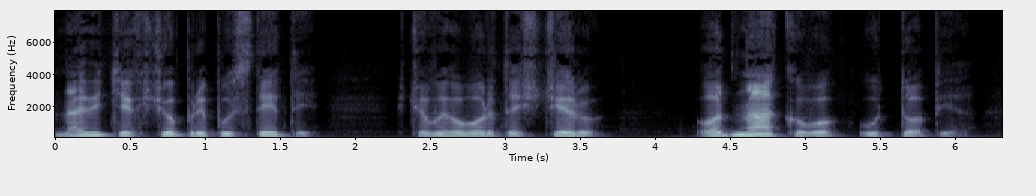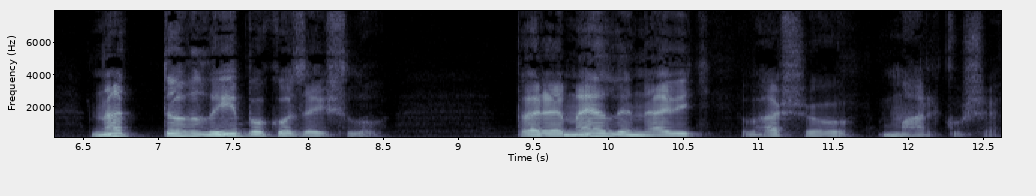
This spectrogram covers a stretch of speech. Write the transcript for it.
Навіть якщо припустити, що ви говорите щиро, однаково утопія. Надто глибоко зайшло. Перемели навіть вашого Маркуша.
